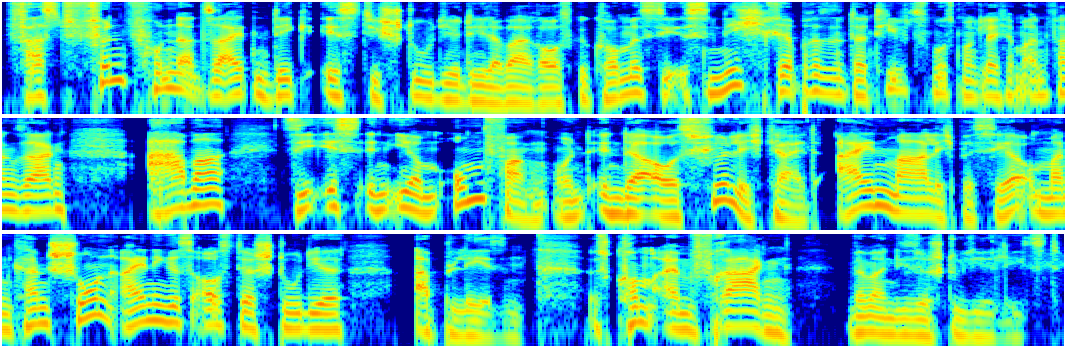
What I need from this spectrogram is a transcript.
Fast 500 Seiten dick ist die Studie, die dabei rausgekommen ist. Sie ist nicht repräsentativ, das muss man gleich am Anfang sagen, aber sie ist in ihrem Umfang und in der Ausführlichkeit einmalig bisher und man kann schon einiges aus der Studie ablesen. Es kommen einem Fragen, wenn man diese Studie liest.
